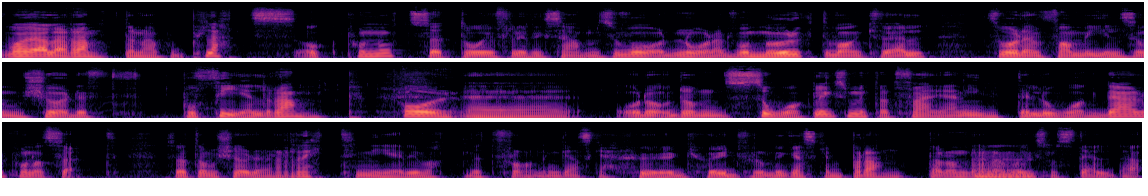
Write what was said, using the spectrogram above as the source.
var ju alla ramperna på plats och på något sätt då i Fredrikshamn så var det några, det var mörkt, det var en kväll, så var det en familj som körde på fel ramp. Eh, och de, de såg liksom inte att färjan inte låg där på något sätt. Så att de körde rätt ner i vattnet från en ganska hög höjd, för de är ganska branta de där, de Mm. var liksom ställda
